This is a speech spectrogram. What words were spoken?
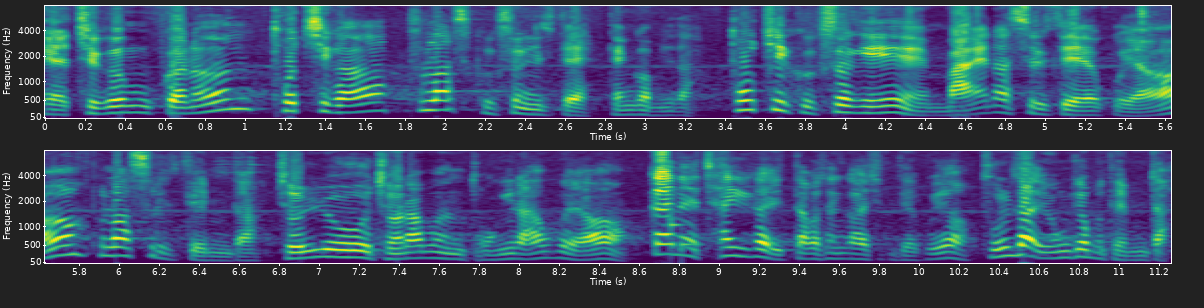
네, 지금 거는 토치가 플러스 극성일 때 된 겁니다. 토치 극성이 마이너스일 때였고요. 플러스일 때입니다. 전류 전압은 동일하고요. 약간의 차이가 있다고 생각하시면 되고요. 둘 다 용접은 됩니다.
